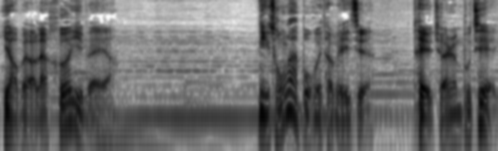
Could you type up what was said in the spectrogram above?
要不要来喝一杯啊？”你从来不回他微信，他也全然不介意。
